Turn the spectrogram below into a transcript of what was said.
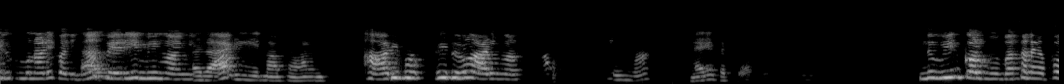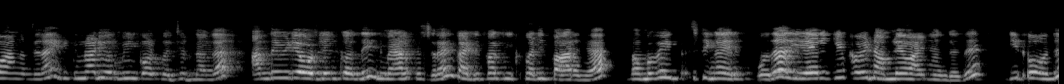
இதுக்கு முன்னாடி பாத்தீங்கன்னா பெரிய மீன் வாங்கி ஆடி மாசம் ஆடி மாசம் இதுவும் ஆடி மாசம். நிறைய இந்த மீன் குழம்பு மசாலா எப்போ வாங்குனதுன்னா இதுக்கு முன்னாடி ஒரு மீன் குழம்பு வச்சிருந்தாங்க. அந்த வீடியோட லிங்க் வந்து இது மேல கொடுக்குறேன். கண்டிப்பா கிளிக் பண்ணி பாருங்க. ரொம்பவே இன்ட்ரெஸ்டிங்கா இருக்கும் போது அது ஏறிக்கே போய் நம்மளே வாங்கி வந்தது. இப்போ வந்து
